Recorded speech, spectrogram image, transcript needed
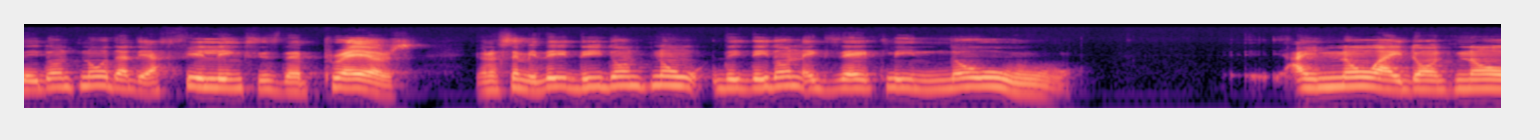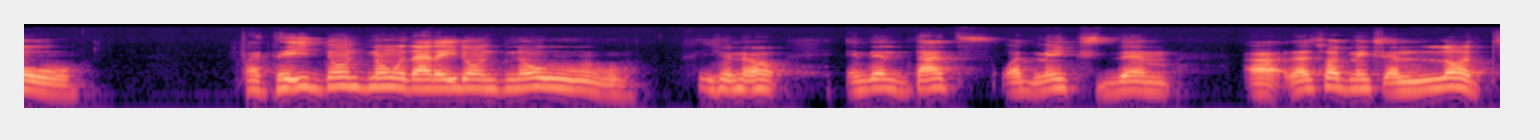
they don't know that their feelings is their prayers you understand me? They they don't know they, they don't exactly know. I know I don't know. But they don't know that they don't know. You know? And then that's what makes them uh, that's what makes a lot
